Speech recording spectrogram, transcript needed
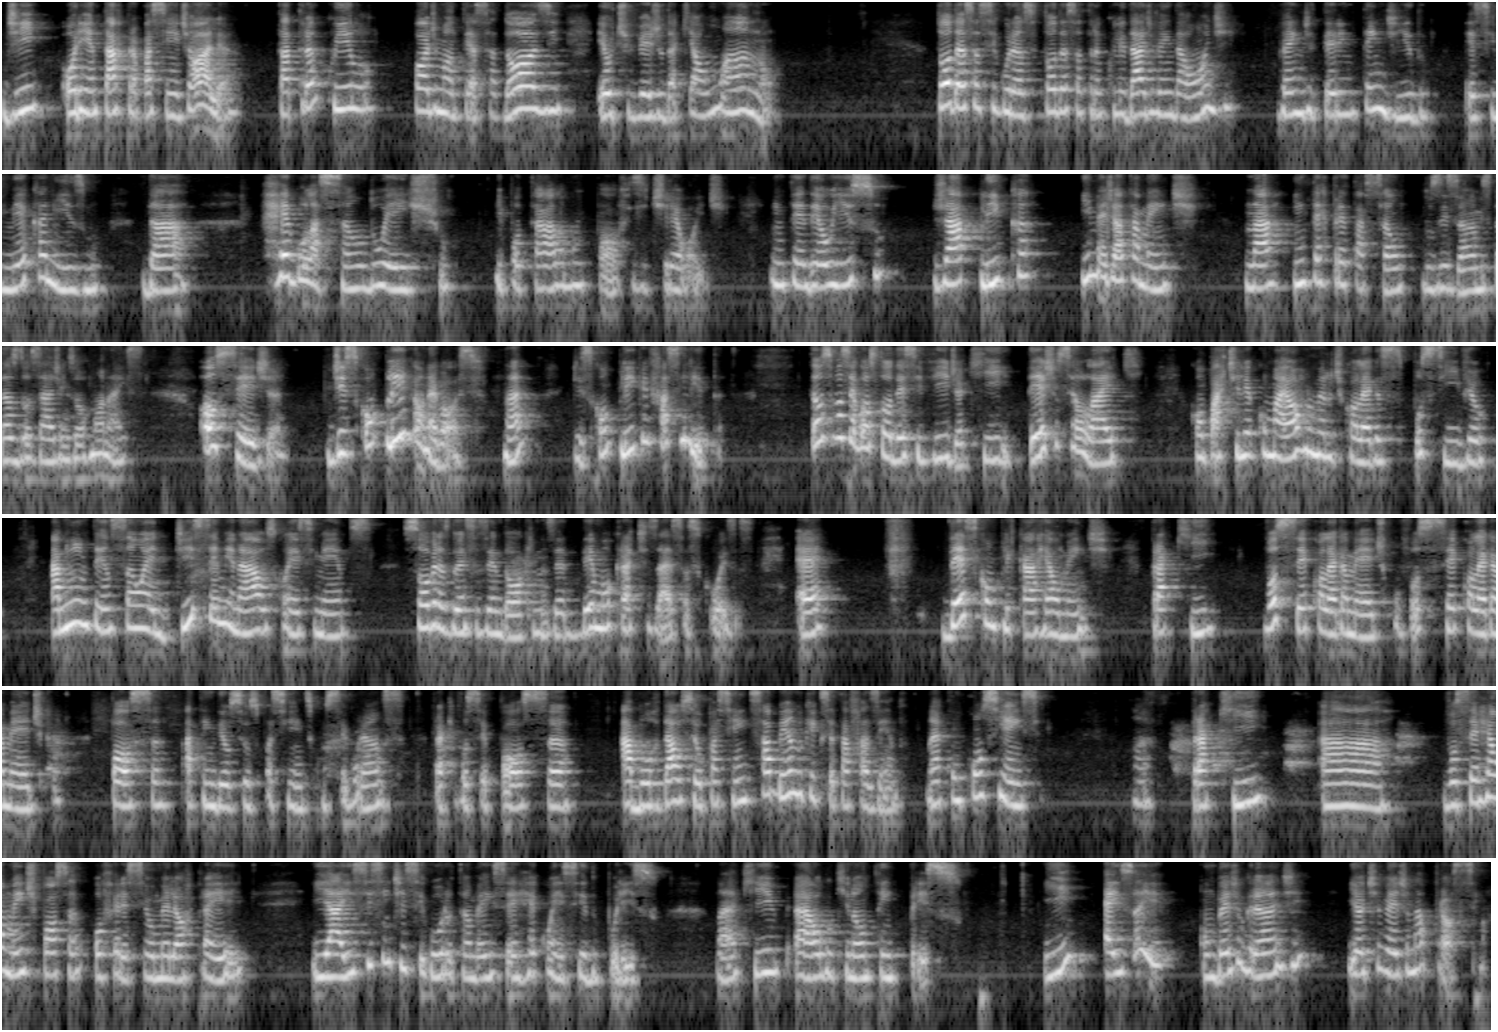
de orientar para paciente, olha, tá tranquilo, pode manter essa dose, eu te vejo daqui a um ano. Toda essa segurança, toda essa tranquilidade vem da onde? vem de ter entendido esse mecanismo da regulação do eixo hipotálamo, hipófise, tireoide. Entendeu isso? Já aplica imediatamente na interpretação dos exames das dosagens hormonais. Ou seja, descomplica o negócio, né? Descomplica e facilita. Então, se você gostou desse vídeo aqui, deixa o seu like, compartilha com o maior número de colegas possível. A minha intenção é disseminar os conhecimentos sobre as doenças endócrinas, é democratizar essas coisas, é descomplicar realmente para que você, colega médico, você, colega médica, possa atender os seus pacientes com segurança, para que você possa abordar o seu paciente sabendo o que, que você está fazendo, né, com consciência. Né? para que a, você realmente possa oferecer o melhor para ele. E aí se sentir seguro também, ser reconhecido por isso, né? que é algo que não tem preço. E é isso aí. Um beijo grande e eu te vejo na próxima.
